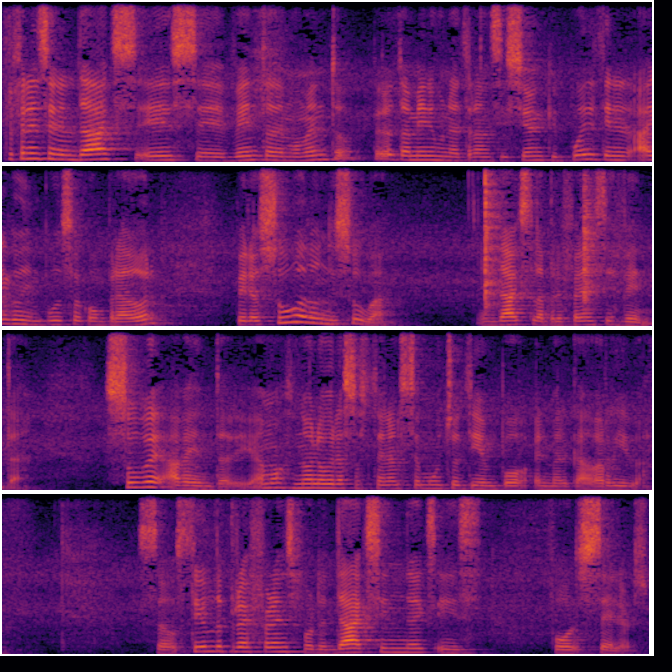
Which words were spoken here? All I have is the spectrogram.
Preferencia en el DAX es eh, venta de momento, pero también es una transición que puede tener algo de impulso comprador, pero suba donde suba. El DAX la preferencia es venta. Sube a venta, digamos, no logra sostenerse mucho tiempo el mercado arriba. So still the preference for the DAX index is for sellers.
